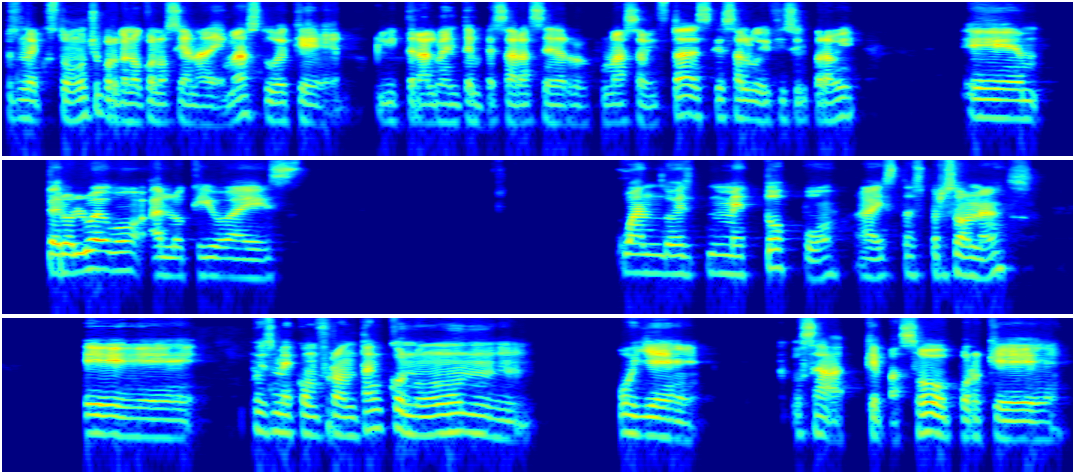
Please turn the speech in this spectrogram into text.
pues me costó mucho porque no conocía a nadie más, tuve que literalmente empezar a hacer más amistades, que es algo difícil para mí. Eh, pero luego a lo que iba es, cuando me topo a estas personas, pues me confrontan con un, oye, o sea, ¿qué pasó? Porque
